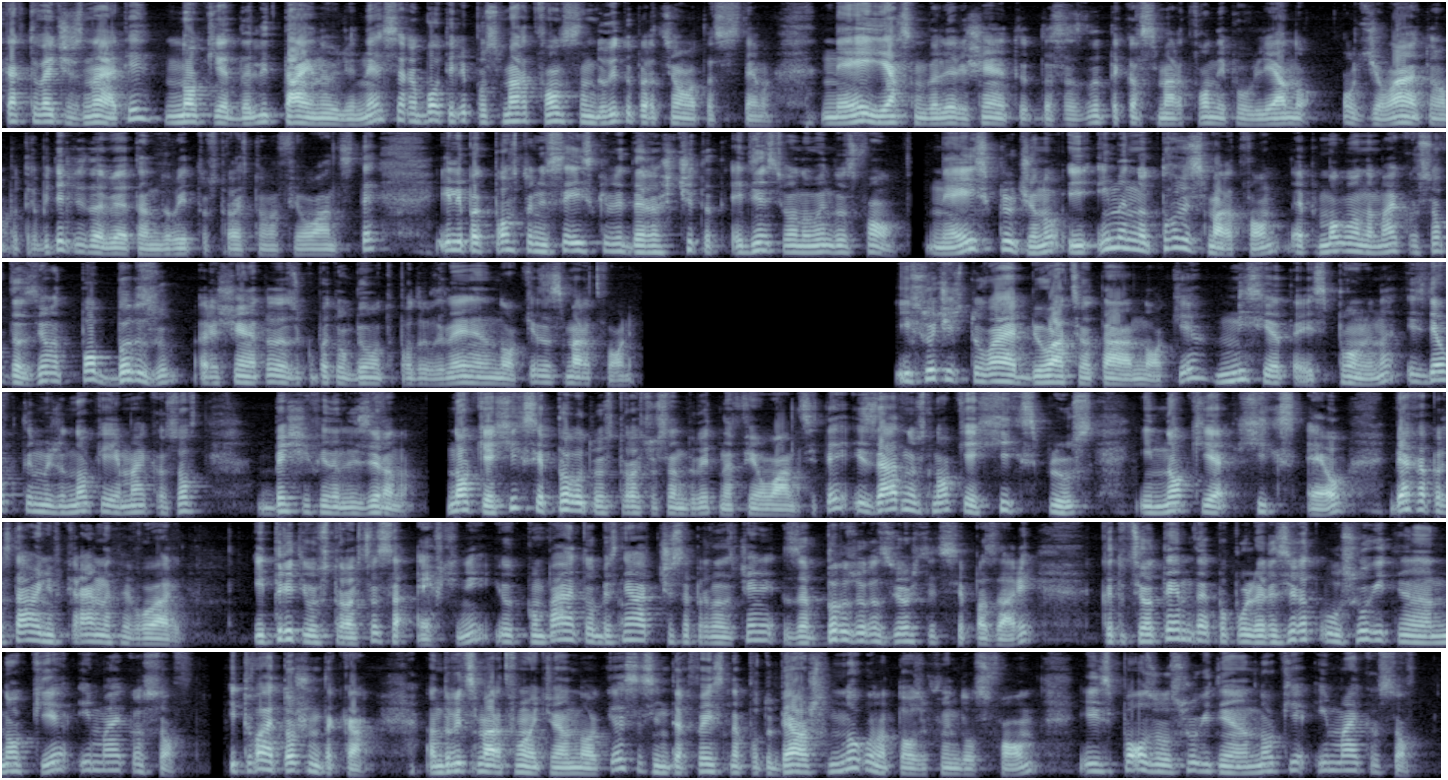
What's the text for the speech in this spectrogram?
Както вече знаете, Nokia дали тайно или не са работили по смартфон с Android операционната система. Не е ясно дали решението да създадат такъв смартфон е повлияно от желанието на потребителите да видят Android устройство на финландците или пък просто не са искали да разчитат единствено на Windows Phone. Не е изключено и именно този смартфон е помогнал на Microsoft да вземат по-бързо решението да закупят мобилното подразделение на Nokia за смартфони. И в случай, че това е била целта на Nokia, мисията е изпълнена и сделката между Nokia и Microsoft беше финализирана. Nokia Hix е първото устройство с Android на финландците и заедно с Nokia Hix Plus и Nokia XL бяха представени в края на февруари. И трите устройства са ефтини и от компанията обясняват, че са предназначени за бързо развиващите се пазари, като целта им да популяризират услугите на Nokia и Microsoft. И това е точно така. Android смартфоните на Nokia с интерфейс наподобяващ много на този в Windows Phone и използва услугите на Nokia и Microsoft.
